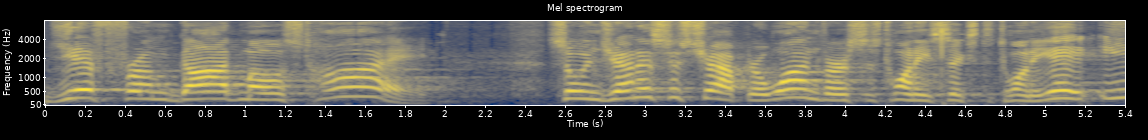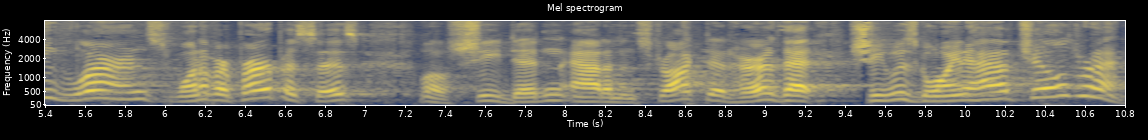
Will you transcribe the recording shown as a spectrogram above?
gift from God Most High. So in Genesis chapter 1, verses 26 to 28, Eve learns one of her purposes, well, she didn't, Adam instructed her, that she was going to have children.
